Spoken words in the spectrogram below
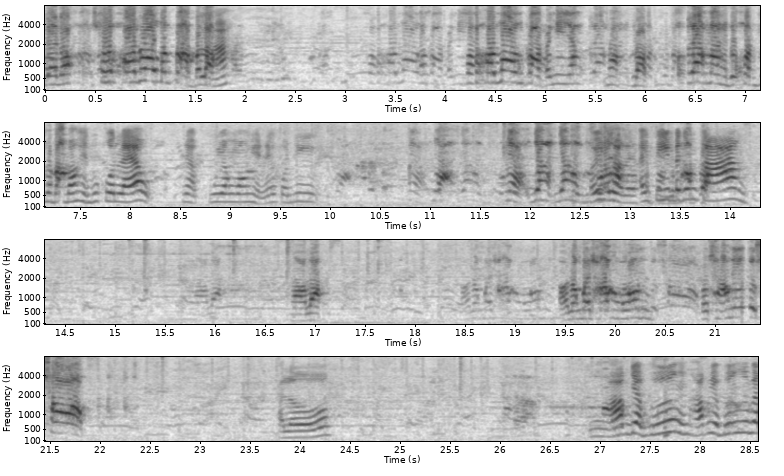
เดี๋ยวเดี๋ยวโซคอนโดมันปรับไปหรอฮะโซคอนโดมันปรับไปนี่โซคอนโดมันปรับไปนี่ยังแบบแบบเรื่องมาเห็นทุกคนใช่ปะมองเห็นทุกคนแล้ว เนี่ยกูยังมองเห็นไอ้คนที่เนี่ยยังยังเห็นเฮ้ยไอตีมไปตรงกลาง มาละเอาลงไปทางลงเอาลงไปทางลงไปทางนี้จะชอบฮัลโหลครับอย่าพึ่งครับอย่าพึ่งขึ้นไป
